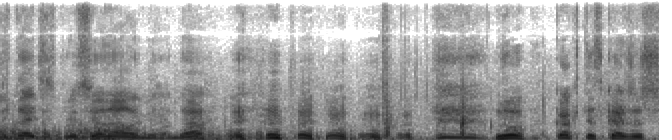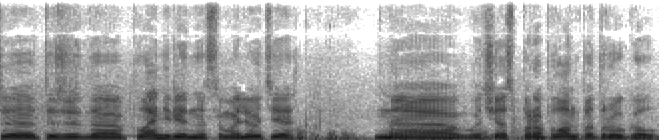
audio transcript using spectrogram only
Летайте с профессионалами, да? Ну, как ты скажешь, э, ты же на планере, на самолете, на вот сейчас параплан потрогал.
